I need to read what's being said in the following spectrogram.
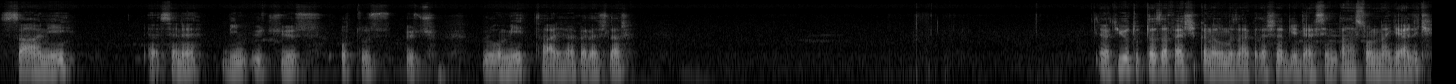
Sani evet, sene 1333 Rumi tarih arkadaşlar. Evet YouTube'da Zafer Şık kanalımızda arkadaşlar bir dersin daha sonuna geldik.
